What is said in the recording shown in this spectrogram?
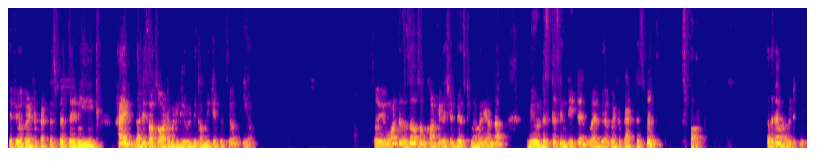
If you are going to practice with any Hive, that is also automatically will be communicate with your Yarn. So you want to reserve some configuration based memory and all, we will discuss in detail while we are going to practice with Spark. The time I will tell you.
